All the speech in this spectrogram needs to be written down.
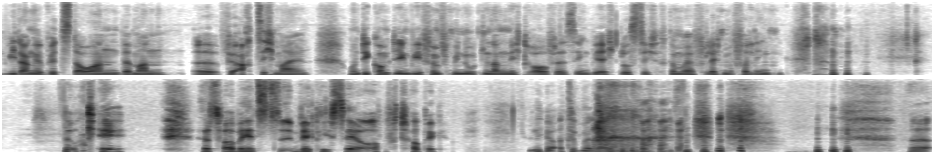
wie lange wird es dauern, wenn man äh, für 80 Meilen? Und die kommt irgendwie fünf Minuten lang nicht drauf, das ist irgendwie echt lustig, das können wir ja vielleicht mal verlinken. okay. Das war aber jetzt wirklich sehr off-topic. Ja, tut mir leid.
